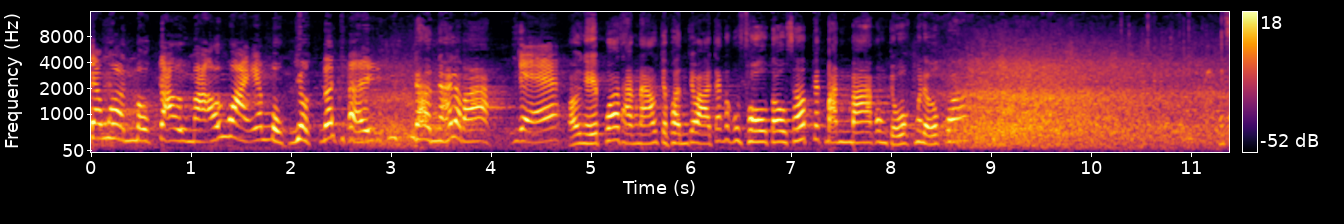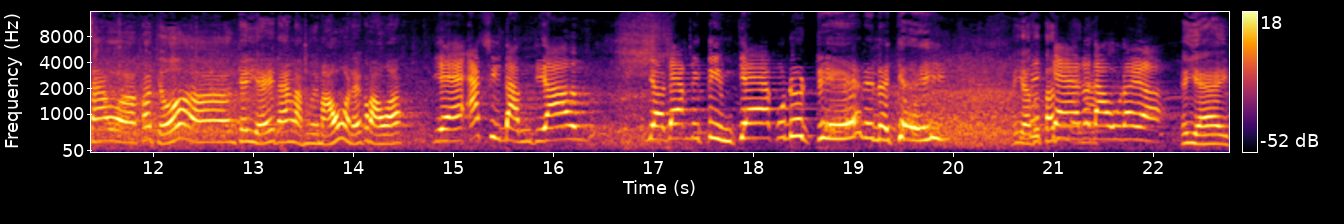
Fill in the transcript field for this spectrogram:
Trong hình một trời mà ở ngoài em một giật đó chị. Cái hình nãy là bà. Dạ. Tội nghiệp quá thằng nào chụp hình cho bà chắc nó cũng photoshop chắc banh ba con chuột mới được quá. Sao ờ, có chữa ờ, chi vậy? Đang làm người mẫu rồi để có bầu à? Dạ accident chị ơi. Giờ đang đi tìm cha của đứa trẻ đây nè chị bây giờ tôi tính cha nó đâu đây à? Đi về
